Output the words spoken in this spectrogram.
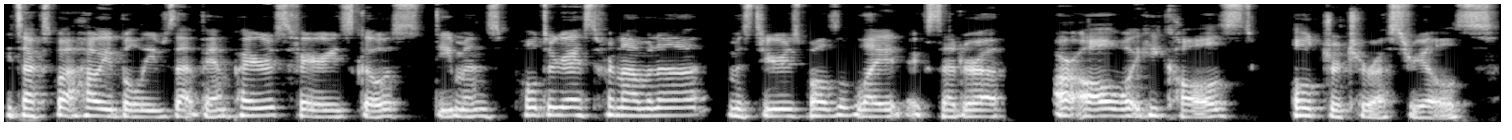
he talks about how he believes that vampires, fairies, ghosts, demons, poltergeist phenomena, mysterious balls of light, etc., are all what he calls ultra terrestrials,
